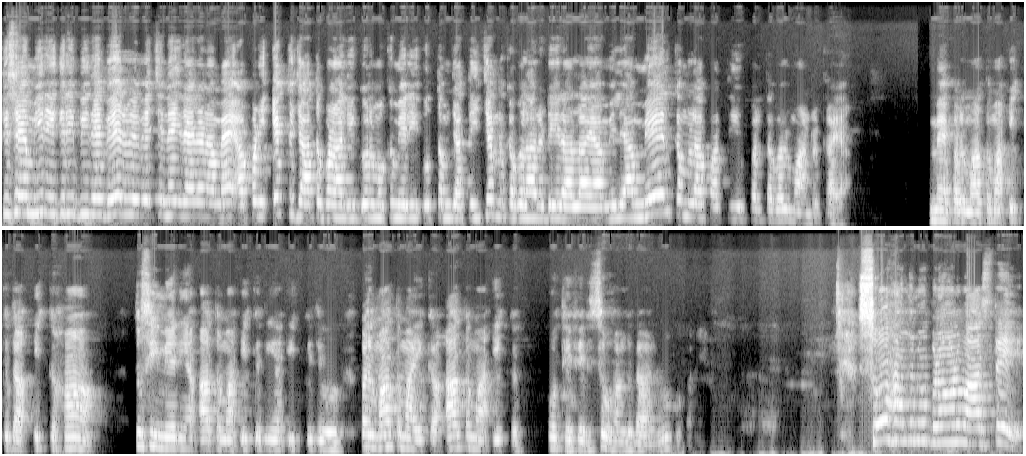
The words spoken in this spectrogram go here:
ਕਿਸੇ ਅਮੀਰੀ ਗਰੀਬੀ ਦੇ ਵੇਰਵੇ ਵਿੱਚ ਨਹੀਂ ਰਹਿ ਲੈਣਾ। ਮੈਂ ਆਪਣੀ ਇੱਕ ਜਾਤ ਬਣਾ ਲਈ। ਗੁਰਮੁਖ ਮੇਰੀ ਉੱਤਮ ਜਾਤੀ। ਚਰਨ ਕਬਲ ਹਰ ਡੇਰਾ ਲਾਇਆ, ਮਿਲਿਆ, ਮੇਲ ਕਮਲਾ ਪਾਤੀ ਉੱਪਰ ਤਵਲ ਮਾਨ ਰਖਾਇਆ। ਮੈਂ ਪਰਮਾਤਮਾ ਇੱਕ ਦਾ ਇੱਕ ਹਾਂ। ਤੁਸੀਂ ਮੇਰੀਆਂ ਆਤਮਾ ਇੱਕ ਦੀਆਂ ਇੱਕ ਜੋ। ਪਰਮਾਤਮਾ ਇੱਕ, ਆਤਮਾ ਇੱਕ। ਉਥੇ ਫਿਰ ਸੋਹੰਗ ਦਾ ਰੂਪ ਬਣਿਆ ਸੋਹੰਗ ਨੂੰ ਬਣਾਉਣ ਵਾਸਤੇ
